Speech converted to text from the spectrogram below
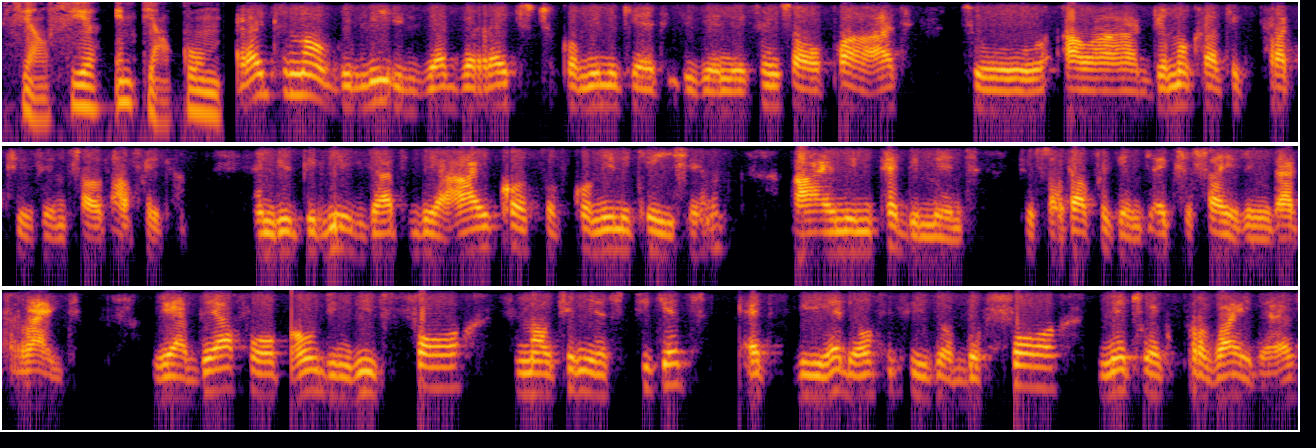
Cell C en Telkom. Right to Know believes that the right to communicate is an essential part to our democratic practice in South Africa. And we believe that the high costs of communication are an impediment to South Africans exercising that right. We are therefore holding these four simultaneous tickets at the head offices of the four network providers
